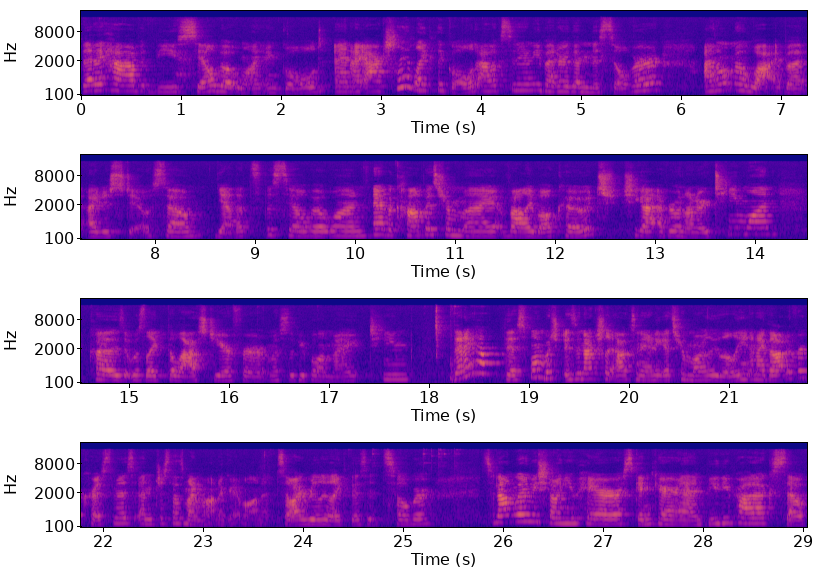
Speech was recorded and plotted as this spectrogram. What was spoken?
Then I have the sailboat one in gold, and I actually like the gold Alex and Ani better than the silver. I don't know why, but I just do. So yeah, that's the sailboat one. I have a compass from my volleyball coach. She got everyone on her team one because it was like the last year for most of the people on my team. Then I have this one, which isn't actually Alex and Ani. It's from Marley Lilly, and I got it for Christmas, and it just has my monogram on it. So I really like this. It's silver. So now I'm going to be showing you hair, skincare, and beauty products. So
